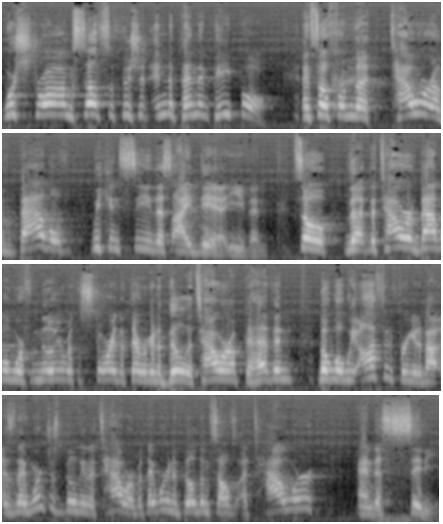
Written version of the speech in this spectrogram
We're strong, self sufficient, independent people. And so from the Tower of Babel, we can see this idea even. So the, the Tower of Babel, we're familiar with the story that they were going to build a tower up to heaven. But what we often forget about is they weren't just building a tower, but they were going to build themselves a tower and a city.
